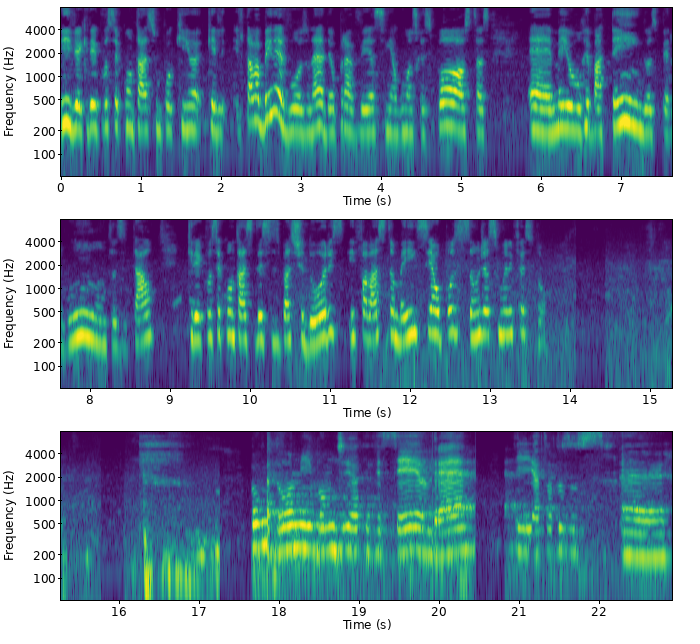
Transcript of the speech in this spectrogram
Lívia, queria que você contasse um pouquinho, que ele estava bem nervoso, né? Deu para ver assim algumas respostas, é, meio rebatendo as perguntas e tal. Queria que você contasse desses bastidores e falasse também se a oposição já se manifestou. Bom dia, Domi, bom dia, PVC, André, e a todos os é,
